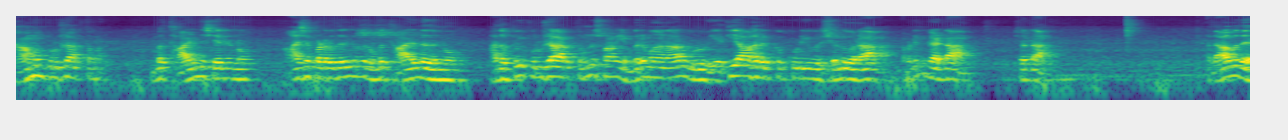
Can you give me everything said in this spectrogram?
காமம் புருஷார்த்தமா? ரொம்ப தாழ்ந்து சேரணும். ஆசைப்படுறதுங்கிறது ரொம்ப தாழ்ந்ததுன்னும் அதை போய் புருஷார்த்தம்னு சுவாமி எம்பெருமானார் ஒரு எதியாக இருக்கக்கூடியவர் சொல்லுவரா அப்படின்னு கேட்டா சொல்றா அதாவது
